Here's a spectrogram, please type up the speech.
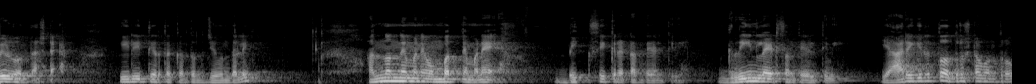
ಬೀಳುವಂತ ಅಷ್ಟೇ. ಈ ರೀತಿ ಇರ್ತಕ್ಕಂಥದ್ದು ಜೀವನದಲ್ಲಿ ಹನ್ನೊಂದನೇ ಮನೆ, ಒಂಬತ್ತನೇ ಮನೆ ಬಿಗ್ ಸೀಕ್ರೆಟ್ ಅಂತ ಹೇಳ್ತೀವಿ ಗ್ರೀನ್ ಲೈಟ್ಸ್ ಅಂತ ಹೇಳ್ತೀವಿ. ಯಾರಿಗಿರುತ್ತೋ ಅದೃಷ್ಟವಂತರು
